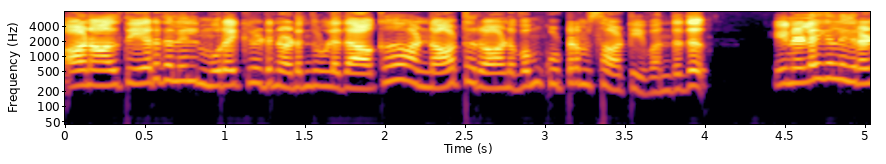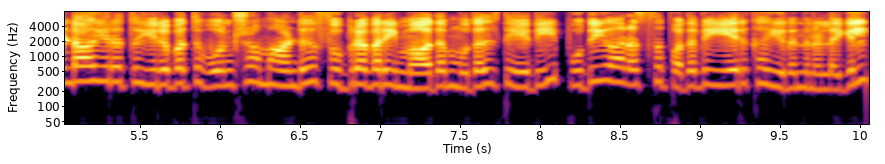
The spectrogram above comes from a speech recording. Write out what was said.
ஆனால் தேர்தலில் முறைகேடு நடந்துள்ளதாக அந்நாட்டு ராணுவம் குற்றம் சாட்டி வந்தது. இந்நிலையில் இரண்டாயிரத்து இருபத்தி ஒன்றாம் ஆண்டு பிப்ரவரி மாதம் முதல் தேதி புதிய அரசு பதவியேற்க இருந்த நிலையில்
